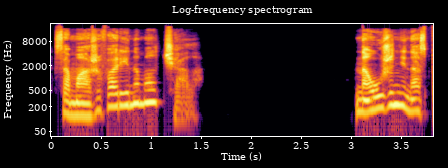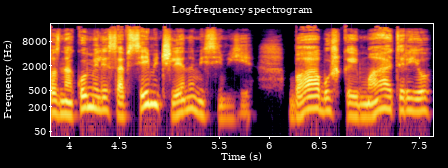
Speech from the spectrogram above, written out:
сама же Фарина молчала. На ужине нас познакомили со всеми членами семьи: бабушкой, матерью,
